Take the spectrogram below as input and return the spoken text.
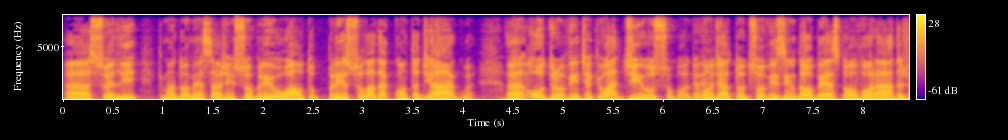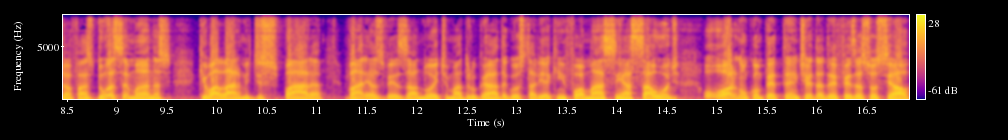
A Sueli, que mandou a mensagem sobre o alto preço lá da conta de água. Ah, Vamos... Ah, outro ouvinte aqui, o Adilson, bom, é. bom dia a todos, sou vizinho da UBS do Alvorada, já faz duas semanas que o alarme dispara várias vezes à noite e madrugada, gostaria que informassem a saúde ou o órgão competente da Defesa Social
